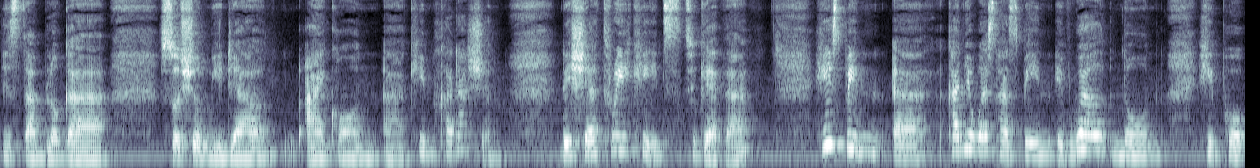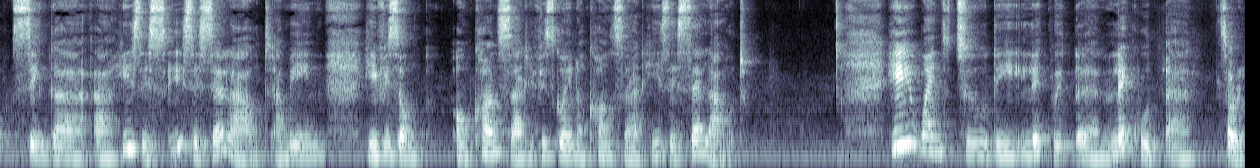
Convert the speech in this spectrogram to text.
Insta blogger, social media icon, uh, Kim Kardashian. They share three kids together. He's been, uh, Kanye West has been a well-known hip-hop singer. Uh, he's, a, he's a sellout. I mean, if he's on, on concert, if he's going on concert, he's a sellout. He went to the Lakewood, uh, uh, sorry,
